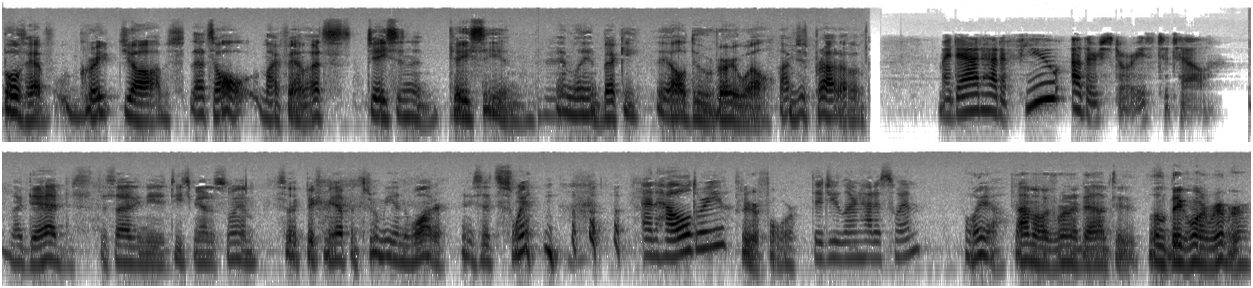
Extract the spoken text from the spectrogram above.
Both have great jobs. That's all my family. That's Jason and Casey and mm-hmm. Emily and Becky. They all do very well. I'm just proud of them. My dad had a few other stories to tell. My dad decided he needed to teach me how to swim, so he picked me up and threw me in the water. And he said, Swim. And how old were you? Three or four. Did you learn how to swim? Oh yeah. Time I was running down to Little Bighorn River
